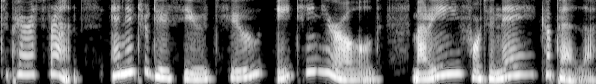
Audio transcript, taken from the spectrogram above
to Paris, France, and introduce you to 18 year old Marie Fortuné Capelle.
